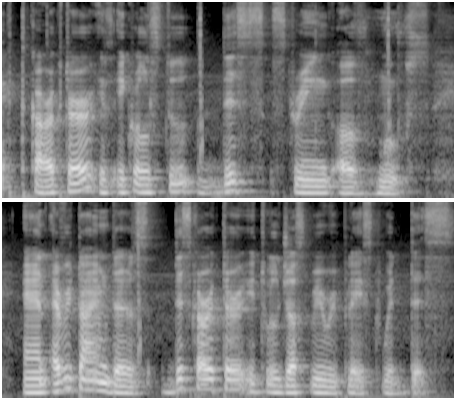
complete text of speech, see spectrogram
at character is equals to this string of moves. And every time there's this character, it will just be replaced with this.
